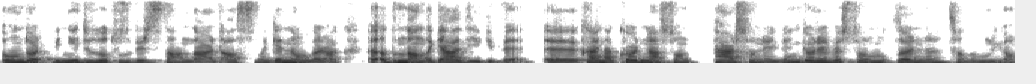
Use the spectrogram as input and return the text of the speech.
14731 standardı aslında genel olarak e, adından da geldiği gibi e, kaynak koordinasyon personelinin görev ve sorumluluklarını tanımlıyor.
